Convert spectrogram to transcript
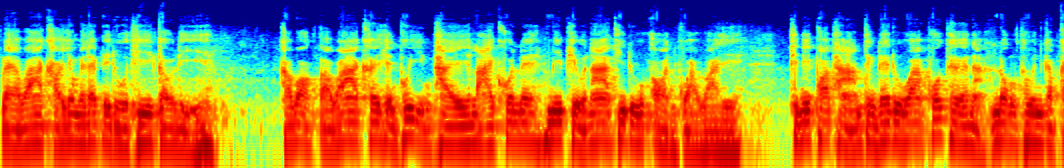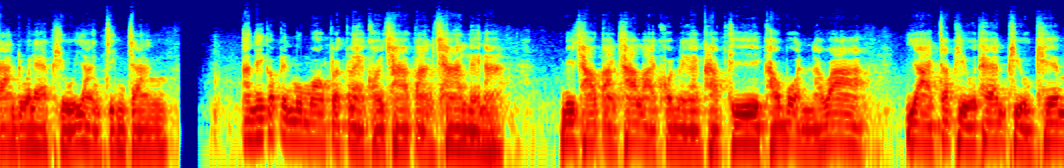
แปลว่าเขายังไม่ได้ไปดูที่เกาหลี เขาบอกต่อว่าเคยเห็นผู้หญิงไทยหลายคนเลย มีผิวหน้าที่ดูอ่อนกว่าวัย ทีนี้พอถามถึงได้รู้ว่าพวกเธอน่ะ ลงทุนกับการดูแลผิวอย่างจริงจัง อันนี้ก็เป็นมุมมองแปลกๆของชาวต่างชาติเลยนะ มีชาวต่างชาติหลายคนเหมือนกันครับ ที่เขาบ่นนะว่า อยากจะผิวแทนผิวเข้ม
